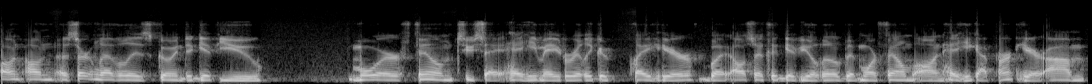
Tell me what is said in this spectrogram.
on, on a certain level is going to give you more film to say, hey, he made really good play here, but also could give you a little bit more film on, hey, he got burnt here. Um,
